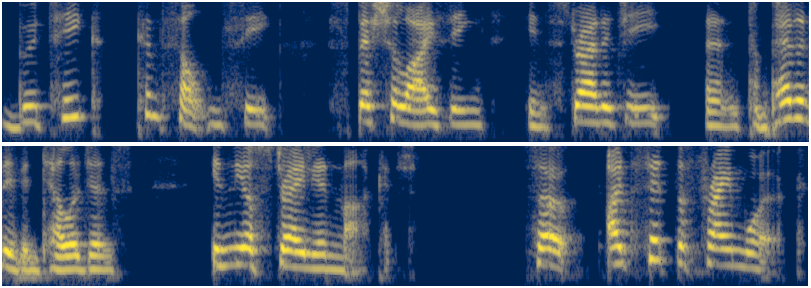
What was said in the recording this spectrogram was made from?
boutique consultancy specializing in strategy and competitive intelligence in the Australian market. So I'd set the framework.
